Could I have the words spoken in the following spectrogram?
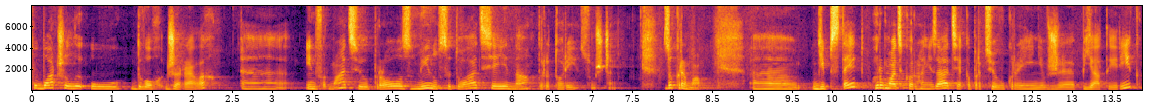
побачили у двох джерелах е, інформацію про зміну ситуації на території Сумщини. Зокрема, е, Deep State, громадська організація, яка працює в Україні вже п'ятий рік,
